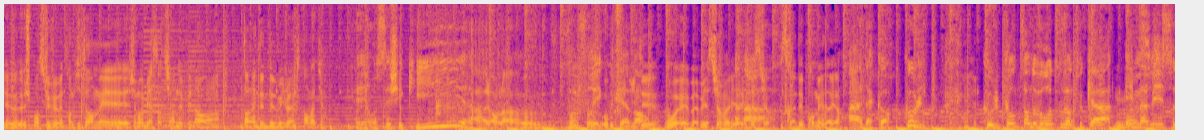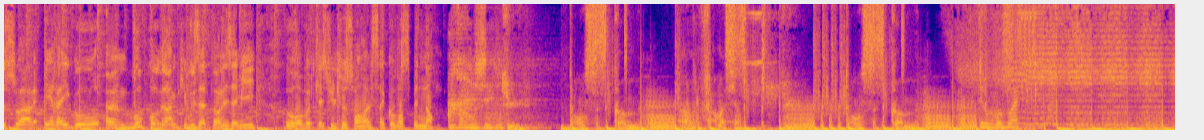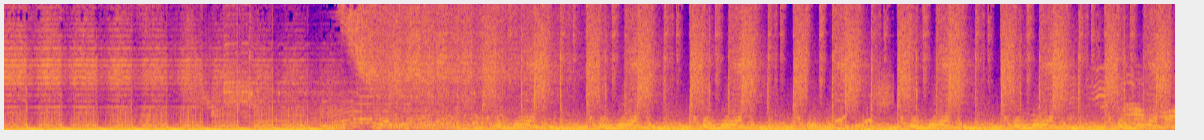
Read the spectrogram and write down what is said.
euh, je pense que je vais mettre un petit temps, mais j'aimerais bien sortir un EP dans, dans l'année 2023, on va dire. Et on sait chez qui Ah, alors là, euh, Vous me ferez écouter avant idée. Ouais, bah bien sûr, Valérie, Ah. bien sûr. Vous serez un des premiers d'ailleurs. Ah d'accord, cool Cool, content de vous retrouver en tout cas. Moi Emma. B ce soir et Raigo, un beau programme qui vous attend les amis. Au robot de la suite le son rêve, ça commence maintenant. Rage. Tu danses comme un pharmacien. Tu danses comme Tu ouvre-boîte.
